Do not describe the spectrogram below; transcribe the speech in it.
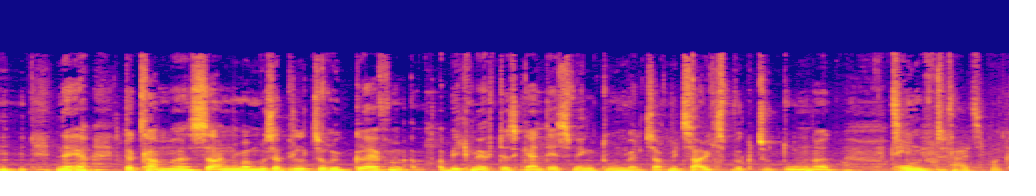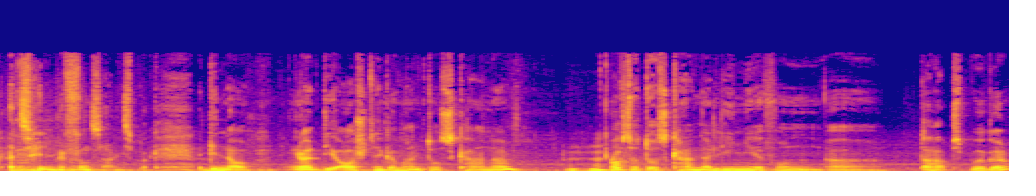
Naja, da kann man sagen, man muss ein bisschen zurückgreifen, aber ich möchte es gern deswegen tun, weil es auch mit Salzburg zu tun hat. Erzähl mir von Salzburg. Erzähl mir von Salzburg. Genau. Äh, die Aussteiger waren Toskana, mhm. aus der Toskana-Linie von äh, der Habsburger.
